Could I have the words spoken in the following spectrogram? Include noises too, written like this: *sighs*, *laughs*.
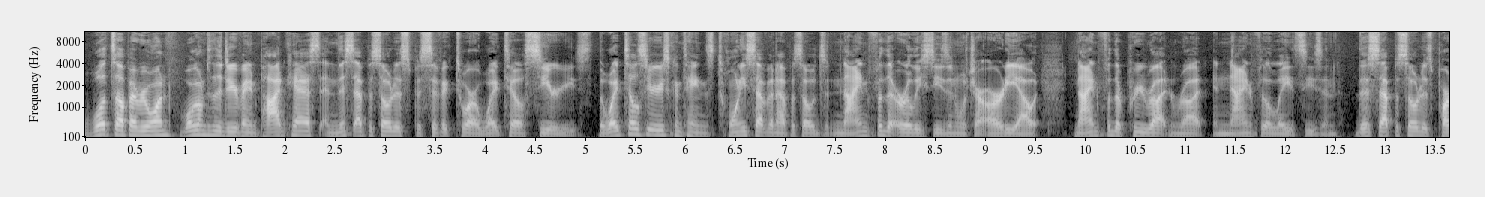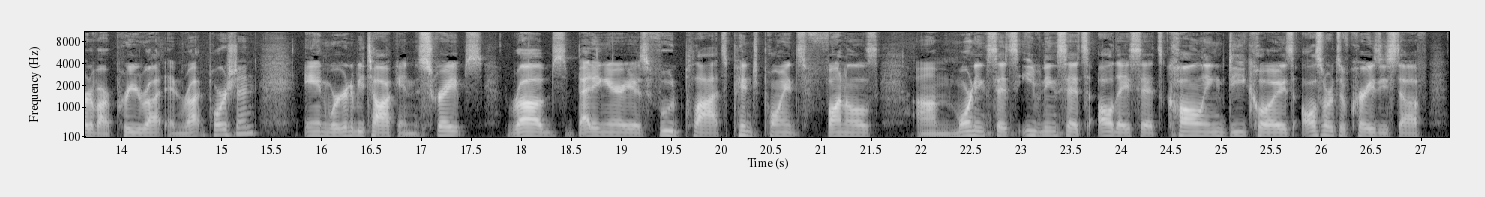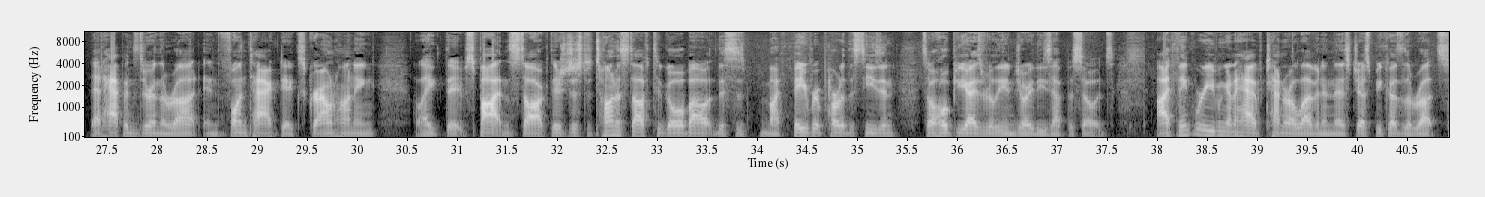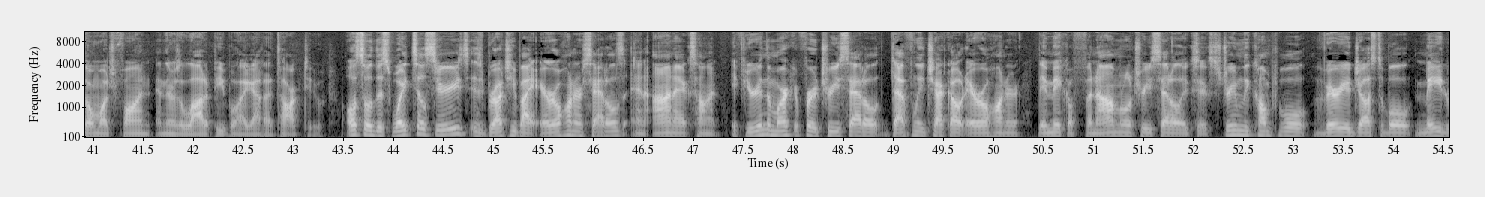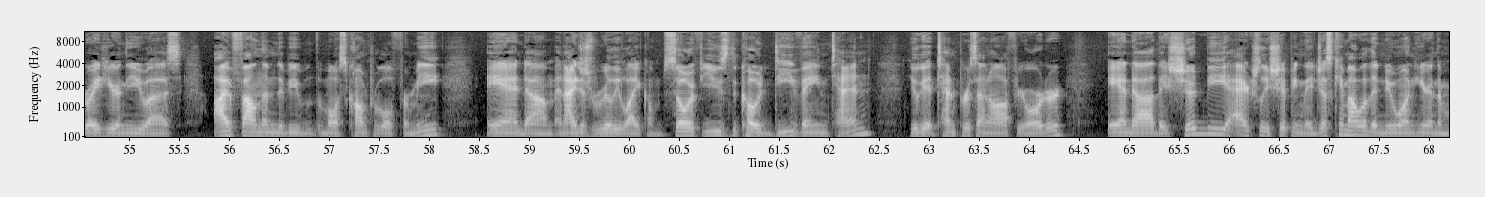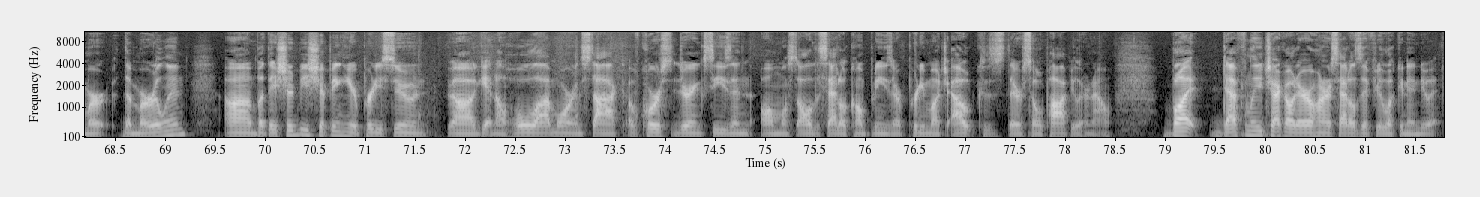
What's up, everyone? Welcome to the Deer Vein Podcast, and this episode is specific to our Whitetail series. The Whitetail series contains 27 episodes, nine for the early season, which are already out, nine for the pre rut and rut, and nine for the late season. This episode is part of our pre rut and rut portion, and we're going to be talking scrapes, rubs, bedding areas, food plots, pinch points, funnels, um, morning sits, evening sits, all day sits, calling, decoys, all sorts of crazy stuff that happens during the rut, and fun tactics, ground hunting, like the spot and stalk. There's just a ton of stuff to go about. This is my favorite part of the season, so I hope you guys really enjoy these episodes. I think we're even going to have 10 or 11 in this just because the rut's so much fun and there's a lot of people I got to talk to. Also, this whitetail series is brought to you by Aero Hunter Saddles and onX Hunt. If you're in the market for a tree saddle, definitely check out Aero Hunter. They make a phenomenal tree saddle. It's extremely comfortable, very adjustable, made right here in the US. I've found them to be the most comfortable for me and um, and I just really like them. So if you use the code DVAIN10, you'll get 10% off your order and uh, they should be actually shipping. They just came out with a new one here in the Mer- the Merlin, uh, but they should be shipping here pretty soon, uh, getting a whole lot more in stock. Of course, during season, almost all the saddle companies are pretty much out because they're so popular now. But definitely check out Aero Hunter saddles if you're looking into it.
